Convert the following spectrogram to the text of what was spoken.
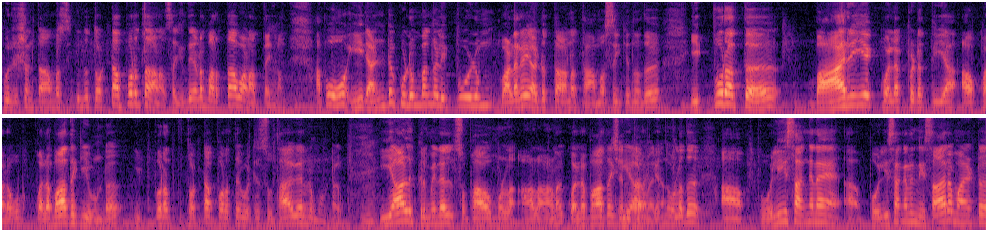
പുരുഷൻ താമസിക്കുന്ന തൊട്ടപ്പുറത്താണ്. സജിതയുടെ ഭർത്താവാണ് അദ്ദേഹം. അപ്പോൾ ഈ രണ്ട് കുടുംബങ്ങൾ ഇപ്പോഴും വളരെ അടുത്താണ് താമസിക്കുന്നത്. ഇപ്പുറത്ത് ഭാര്യയെ കൊലപ്പെടുത്തിയ ആ കൊല കൊലപാതകിയുണ്ട്. ഇപ്പുറത്ത് തൊട്ടപ്പുറത്തെ വീട്ടിൽ സുധാകരനുമുണ്ട്. ഇയാൾ ക്രിമിനൽ സ്വഭാവമുള്ള ആളാണ്. കൊലപാതകിയാണ് എന്നുള്ളത് ആ പോലീസ് അങ്ങനെ പോലീസ് അങ്ങനെ നിസാരമായിട്ട്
